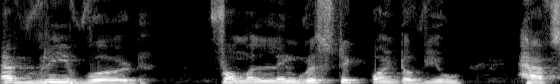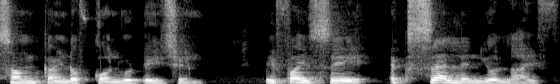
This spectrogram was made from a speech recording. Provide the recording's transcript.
Every word from a linguistic point of view have some kind of connotation. If I say excel in your life,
